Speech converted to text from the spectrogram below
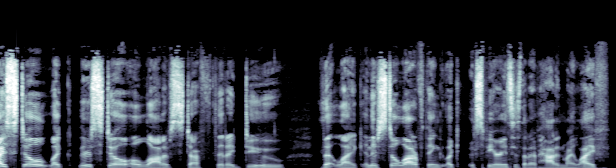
I still like there's still a lot of stuff that I do that like and there's still a lot of things like experiences that I've had in my life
